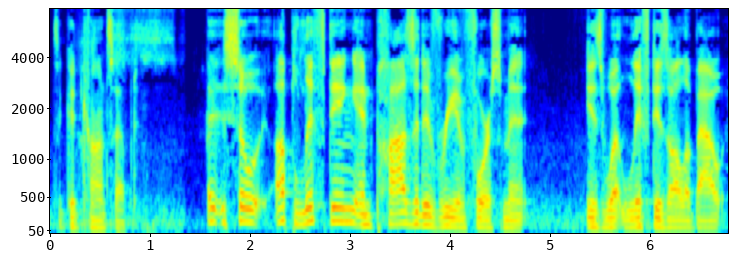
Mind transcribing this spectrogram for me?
It's a good concept. Uh, So uplifting and positive reinforcement is what lift is all about.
